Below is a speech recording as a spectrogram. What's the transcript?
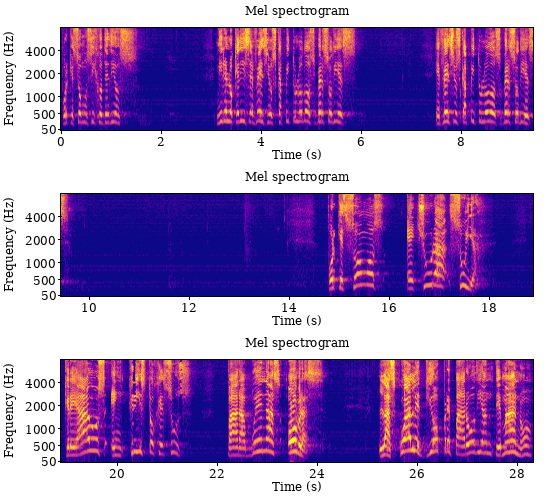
porque somos hijos de Dios. Mire lo que dice Efesios capítulo 2, verso 10. Efesios capítulo 2, verso 10. Porque somos hechura suya, creados en Cristo Jesús para buenas obras, las cuales Dios preparó de antemano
